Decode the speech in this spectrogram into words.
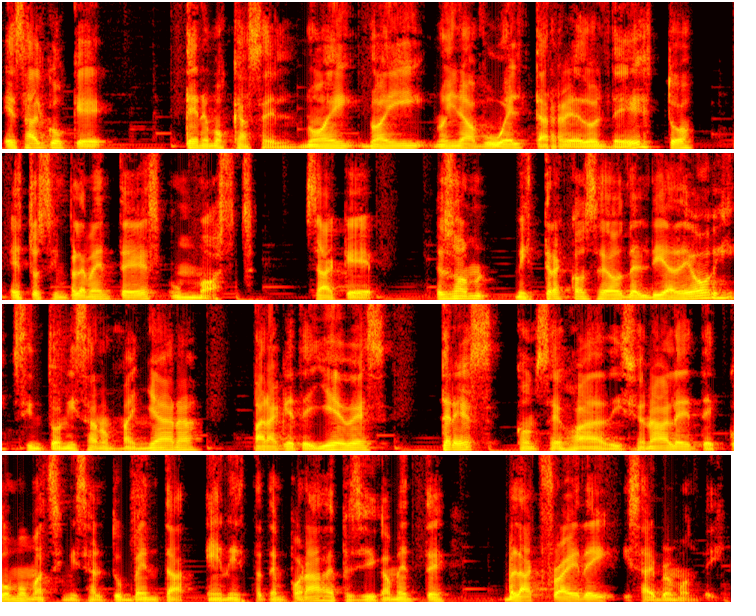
es algo que tenemos que hacer. No hay, no, hay, no hay una vuelta alrededor de esto. Esto simplemente es un must. O sea que esos son mis tres consejos del día de hoy. Sintonízanos mañana para que te lleves tres consejos adicionales de cómo maximizar tus ventas en esta temporada, específicamente Black Friday y Cyber Monday.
